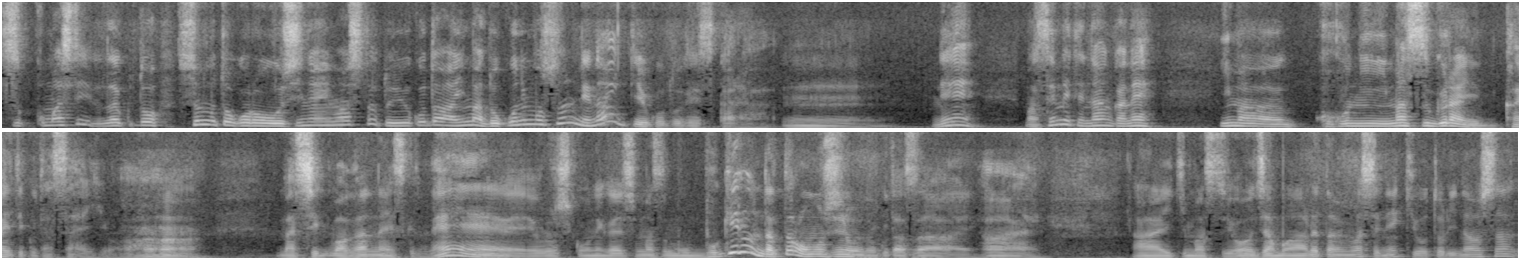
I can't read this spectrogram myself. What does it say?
突っ込ませていただくと住むところを失いましたということは今どこにも住んでないっていうことですから。うん。ね。まあ、せめてなんかね今ここにいますぐらい書いてくださいよ。まあ、し分かんないですけどね。よろしくお願いします。もうボケるんだったら面白いのください。はい。はいいきますよ。じゃあもう改めましてね気を取り直しな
